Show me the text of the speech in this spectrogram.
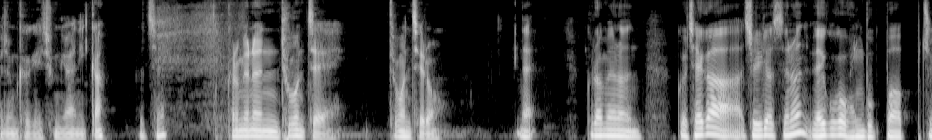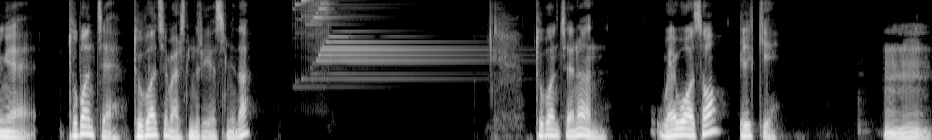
요즘 그게 중요하니까. 그렇지. 그러면은 두 번째, 두 번째로. 네. 그러면은 그 제가 즐겨 쓰는 외국어 공부법 중에 두 번째, 두 번째 말씀드리겠습니다. 두 번째는 외워서 읽기. 음.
